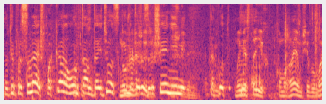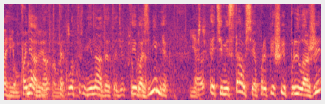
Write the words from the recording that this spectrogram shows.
Но ты представляешь, пока он там дойдет с какими-то разрешениями, так вот... Мы ты- вместо их помогаем, все бумаги им Понятно, так вот не надо это делать. Ты возьми мне Есть. э, эти места все, пропиши, приложи,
